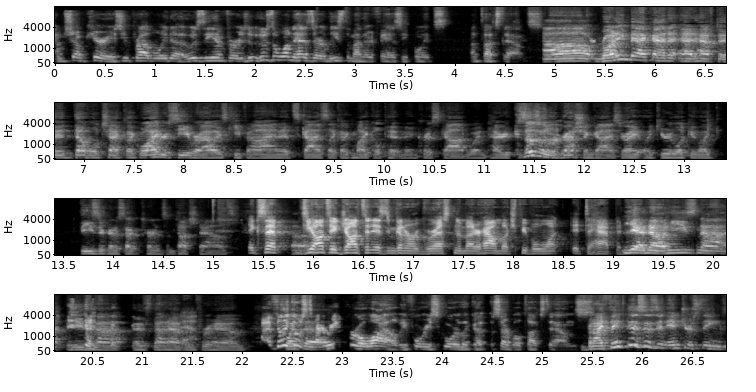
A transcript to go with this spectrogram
I'm sure I'm curious. You probably know. Who's the inverse? Who's the one that has their least amount of their fantasy points on touchdowns? Uh, running back, I'd, I'd have to double check. Like wide receiver, I always keep an eye on it. It's guys like like Michael Pittman, Chris Godwin, Tyree, because those are the regression guys, right? Like you're looking like these are going to start turning some touchdowns. Except Uh, Diontae Johnson isn't going to regress no matter how much people want it to happen. Yeah, no, he's not. He's not. it's not happening Yeah. for him. I feel like it was uh, Tyreek for a while before he scored like a, several touchdowns. But I think this is an interesting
